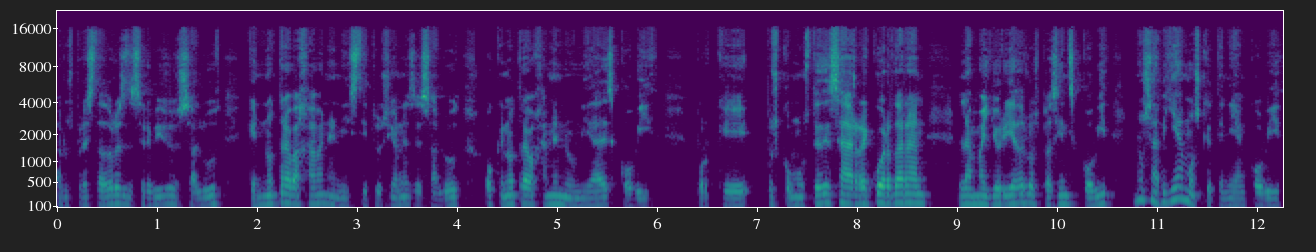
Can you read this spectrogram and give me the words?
a los prestadores de servicios de salud que no trabajaban en instituciones de salud o que no trabajan en unidades COVID porque, pues como ustedes recordarán, la mayoría de los pacientes COVID no sabíamos que tenían COVID,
